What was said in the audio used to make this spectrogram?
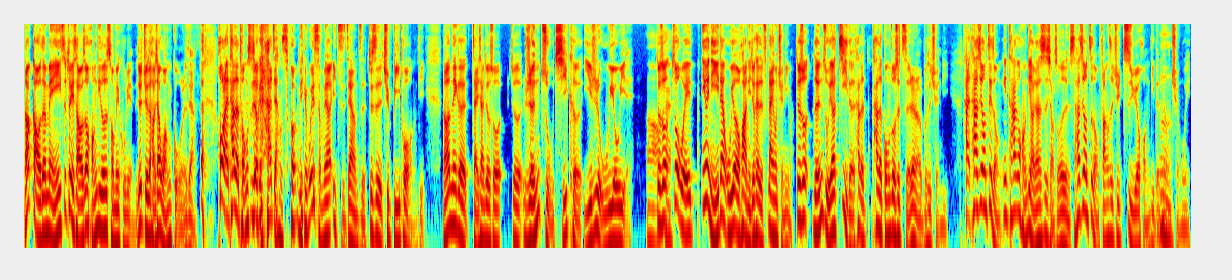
然后搞得每一次退朝的时候，皇帝都是愁眉苦脸的，就觉得好像亡国了这样。后来他的同事就跟他讲说：“你为什么要一直这样子，就是去逼迫皇帝？”然后那个宰相就说：“就人主岂可一日无忧也？”就是说，作为因为你一旦无忧的话，你就开始滥用权力嘛。就是说，人主要记得他的他的工作是责任而不是权力。他他是用这种，因为他跟皇帝好像是小时候认识，他是用这种方式去制约皇帝的那种权威。嗯、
